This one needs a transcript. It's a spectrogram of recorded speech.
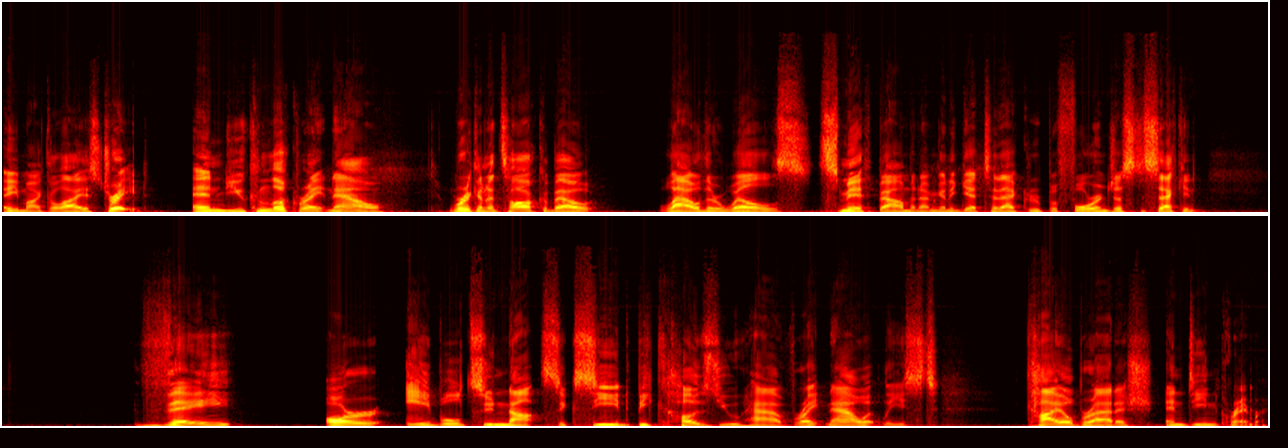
a Mike Elias trade. And you can look right now, we're going to talk about Lowther, Wells, Smith, Baumann. I'm going to get to that group of four in just a second. They are able to not succeed because you have, right now at least, Kyle Bradish and Dean Kremer.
